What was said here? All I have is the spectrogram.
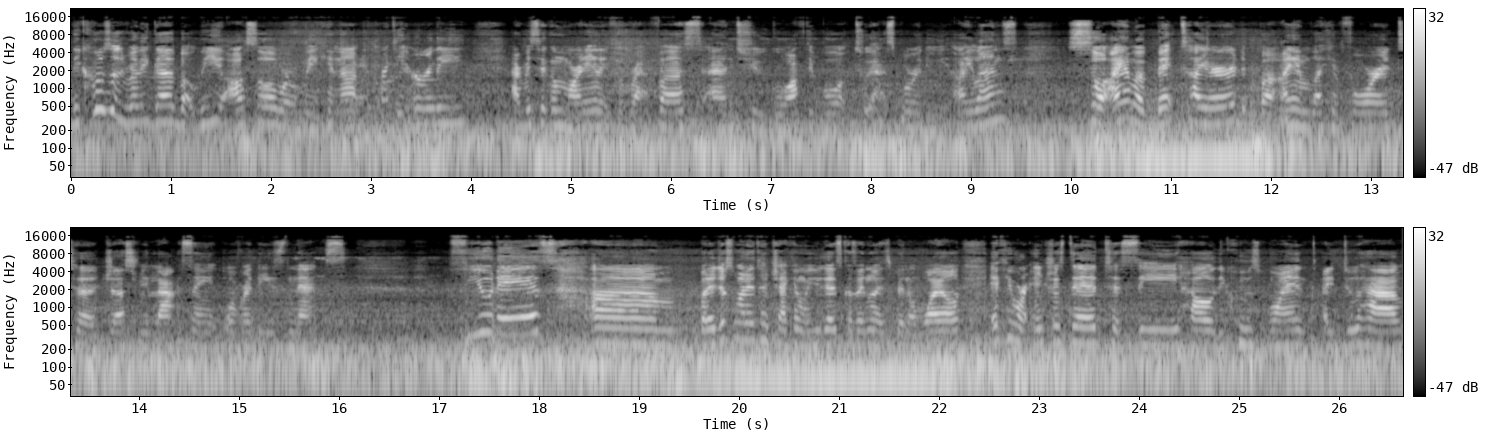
the cruise was really good, but we also were waking up pretty early every single morning like for breakfast and to go off the boat to explore the islands. So I am a bit tired but I am looking forward to just relaxing over these next few days. Um, but I just wanted to check in with you guys because I know it's been a while. If you are interested to see how the cruise went I do have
